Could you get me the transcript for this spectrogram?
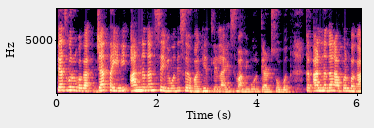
त्याचबरोबर बघा ज्या ताईंनी अन्नदान सेवेमध्ये सहभाग घेतलेला आहे स्वामी मूर्ती आर्ट सोबत तर अन्नदान आपण बघा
